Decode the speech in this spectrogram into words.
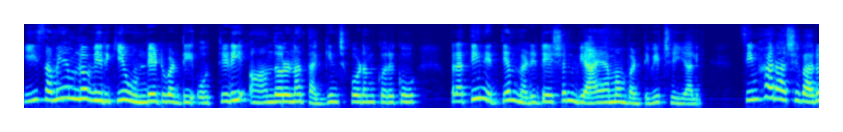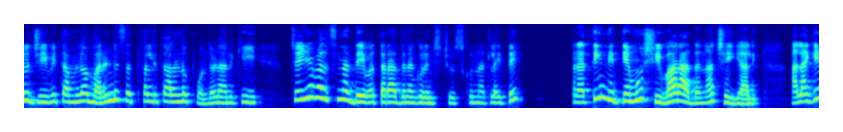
ఈ సమయంలో వీరికి ఉండేటువంటి ఒత్తిడి ఆందోళన తగ్గించుకోవడం కొరకు ప్రతినిత్యం మెడిటేషన్ వ్యాయామం వంటివి చేయాలి. సింహరాశి వారు జీవితంలో మరిన్ని సత్ఫలితాలను పొందడానికి చేయవలసిన దేవతారాధన గురించి చూసుకున్నట్లయితే ప్రతి నిత్యము శివారాధన చెయ్యాలి. అలాగే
